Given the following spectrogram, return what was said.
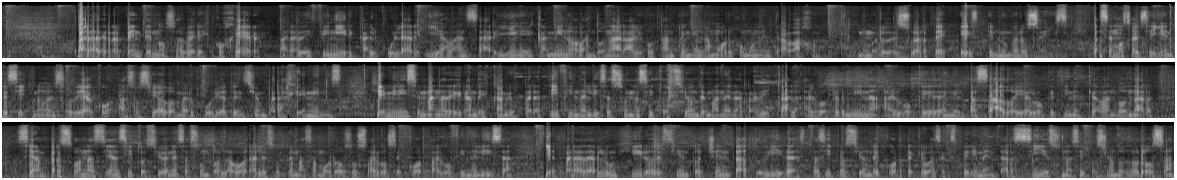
para de repente no saber escoger, para definir, calcular y avanzar y en el camino abandonar algo, tanto en el amor como en el trabajo. Número de suerte es el número 6. Pasemos al siguiente signo del zodiaco asociado a Mercurio, atención para Géminis. Géminis, semana de grandes cambios para ti, finalizas una situación de manera radical, algo termina, algo queda en el pasado, hay algo que tienes que abandonar, sean personas, sean situaciones, asuntos laborales o temas amorosos, algo se corta, algo finaliza y es para darle un giro de 180 a tu vida. Esta situación de corte que vas a experimentar sí es una situación dolorosa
